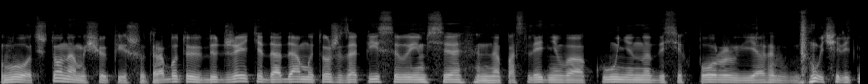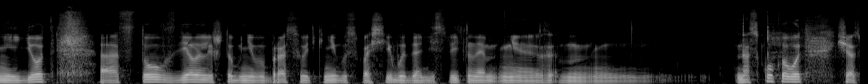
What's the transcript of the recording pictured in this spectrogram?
Вот, что нам еще пишут? Работаю в бюджете, да-да, мы тоже записываемся на последнего Акунина, до сих пор я, очередь не идет, а стол сделали, чтобы не выбрасывать книгу, спасибо, да, действительно, э, Насколько вот сейчас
